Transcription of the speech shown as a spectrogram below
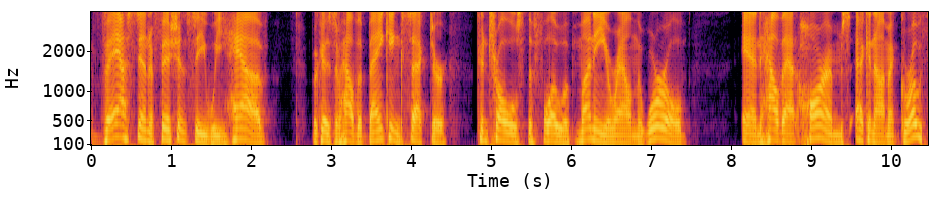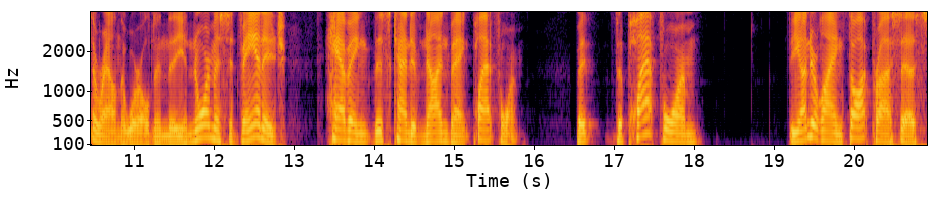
vast inefficiency we have because of how the banking sector controls the flow of money around the world and how that harms economic growth around the world and the enormous advantage having this kind of non-bank platform. But the platform the underlying thought process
